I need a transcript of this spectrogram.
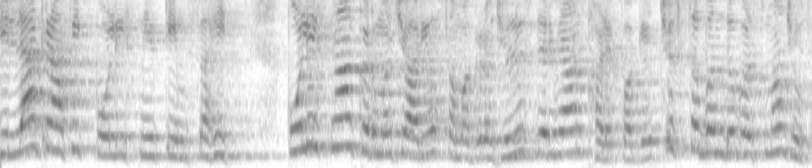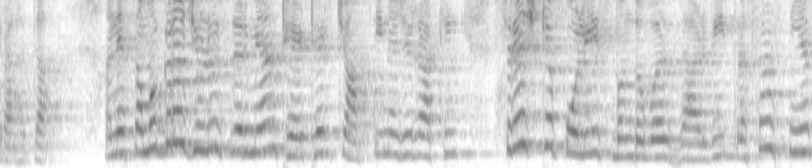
જિલ્લા ટ્રાફિક પોલીસની ટીમ સહિત પોલીસના કર્મચારીઓ સમગ્ર જુલુસ દરમિયાન ખડેપગે ચુસ્ત બંદોબસ્તમાં જોતરા હતા અને સમગ્ર જુલુસ દરમિયાન ઠેર ઠેર ચાંપતી નજર રાખી શ્રેષ્ઠ પોલીસ બંદોબસ્ત જાળવી પ્રશંસનીય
